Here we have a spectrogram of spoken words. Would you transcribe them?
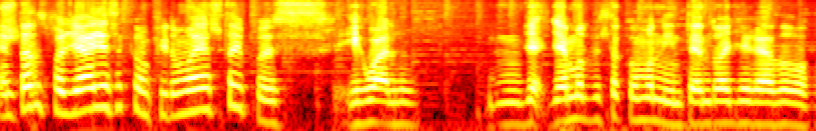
entonces pues ya, ya se confirmó esto y pues igual, ya, ya hemos visto cómo Nintendo ha llegado,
